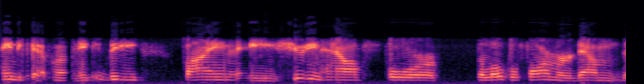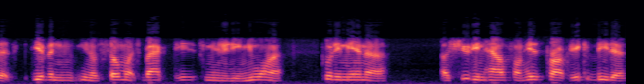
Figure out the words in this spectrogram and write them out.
handicap hunting. It could be buying a shooting house for the local farmer down that's given you know so much back to his community, and you want to put him in a a shooting house on his property. It could be the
